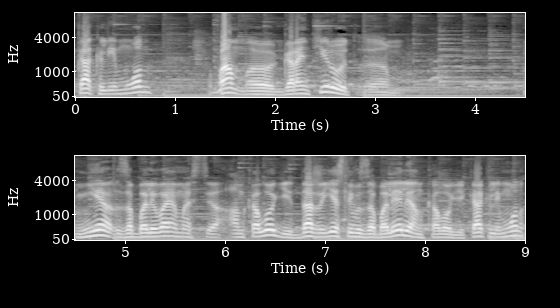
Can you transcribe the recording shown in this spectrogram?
как лимон вам э, гарантирует э, не заболеваемость онкологии, даже если вы заболели онкологией, как лимон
